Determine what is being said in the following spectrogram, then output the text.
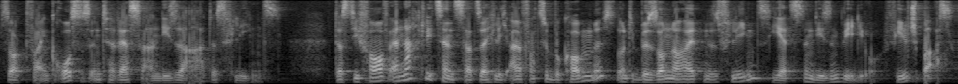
sorgt für ein großes Interesse an dieser Art des Fliegens. Dass die VfR-Nachtlizenz tatsächlich einfach zu bekommen ist und die Besonderheiten des Fliegens jetzt in diesem Video. Viel Spaß!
